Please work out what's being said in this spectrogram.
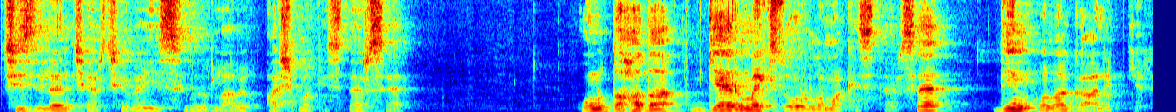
çizilen çerçeveyi, sınırları aşmak isterse, onu daha da germek, zorlamak isterse din ona galip gelir.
